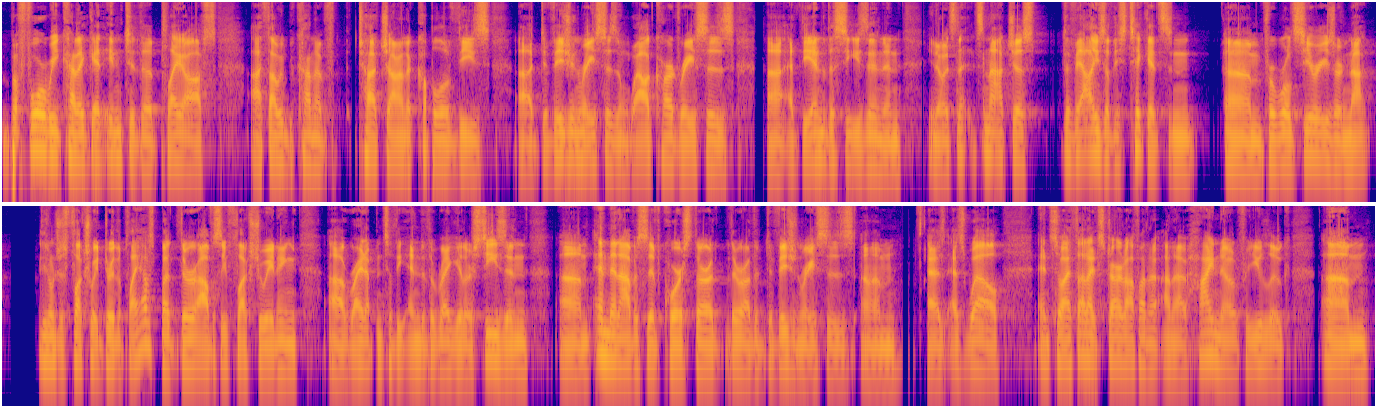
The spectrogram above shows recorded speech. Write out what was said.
before we kind of get into the playoffs, I thought we would kind of touch on a couple of these uh, division races and wild card races uh, at the end of the season. And, you know, it's not, it's not just the values of these tickets and um, for World Series are not they don't just fluctuate during the playoffs, but they're obviously fluctuating uh, right up until the end of the regular season. Um, and then obviously, of course, there are there are other division races um, as as well. And so I thought I'd start off on a on a high note for you, Luke. Um,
